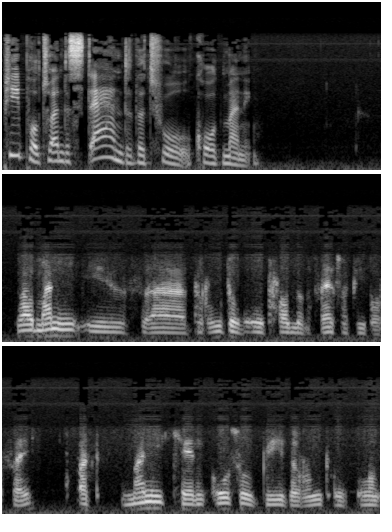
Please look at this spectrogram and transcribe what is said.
people to understand the tool called money? Well, money is uh, the root of all problems, that's what people say. But money can also be the root of all,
